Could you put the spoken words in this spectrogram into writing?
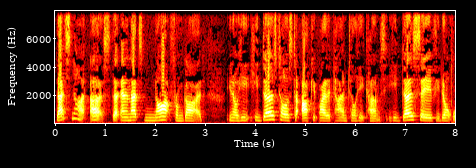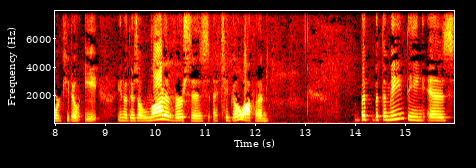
that's not us. That, and that's not from God. You know, he, he does tell us to occupy the time till he comes. He does say if you don't work, you don't eat. You know, there's a lot of verses uh, to go off on. But but the main thing is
